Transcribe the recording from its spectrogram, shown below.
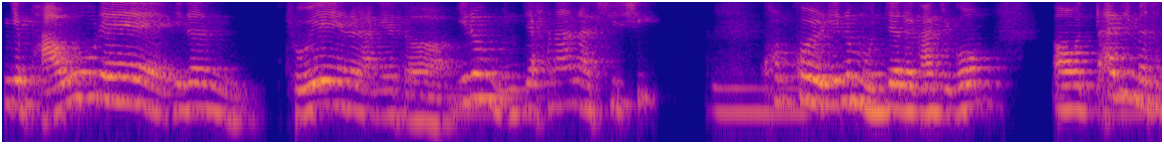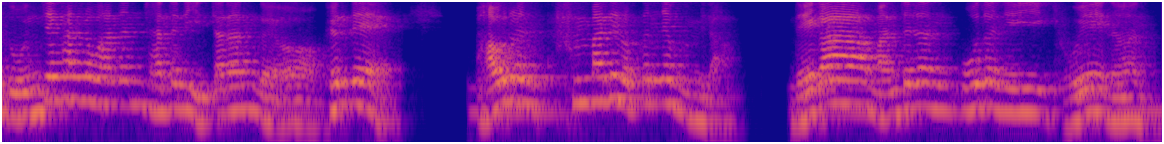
이게 바울의 이런 교회를 향해서 이런 문제 하나하나 시식 콜콜 이런 문제를 가지고 어, 따지면서 논쟁하려고 하는 자들이 있다라는 거예요. 그런데 바울은 한마디로 끝내봅니다. 내가 만드는 모든 이 교회에는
